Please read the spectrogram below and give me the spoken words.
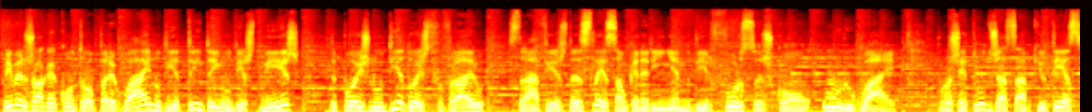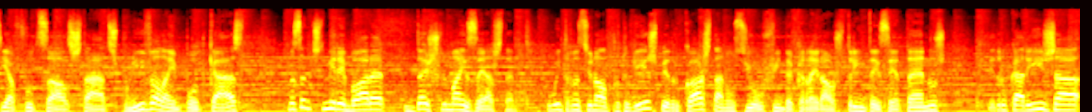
Primeiro joga contra o Paraguai no dia 31 deste mês, depois no dia 2 de fevereiro será a vez da seleção canarinha medir forças com o Uruguai. Por hoje é tudo, já sabe que o TSF Futsal está disponível em podcast Mas antes de me ir embora, deixo-lhe mais esta. O internacional português Pedro Costa anunciou o fim da carreira aos 37 anos. Pedro Cari já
